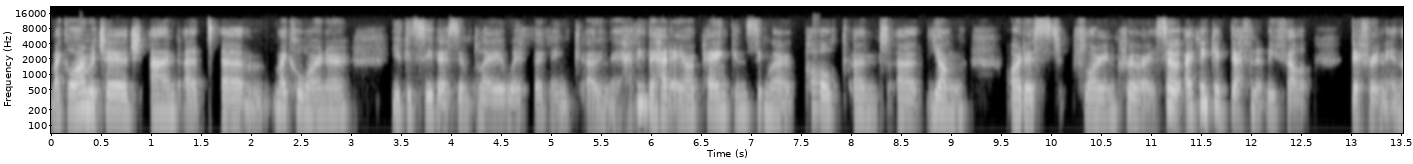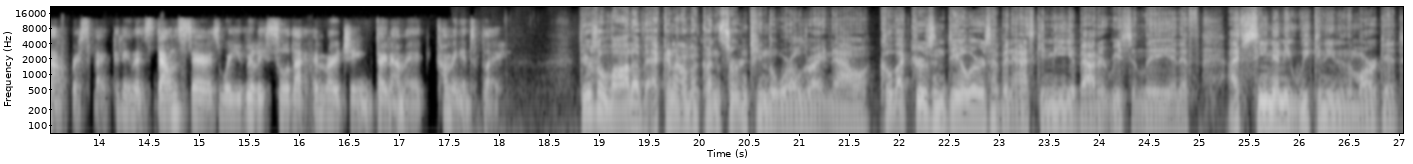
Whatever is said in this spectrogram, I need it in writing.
Michael Armitage, and at um, Michael Werner, you could see this in play with I think I, mean, I think they had A.R. Penck and Sigmar Polke and uh, young artist Florian Krewer. So I think it definitely felt different in that respect. I think that's downstairs where you really saw that emerging dynamic coming into play. There's a lot of economic uncertainty in the world right now. Collectors and dealers have been asking me about it recently and if I've seen any weakening in the market.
